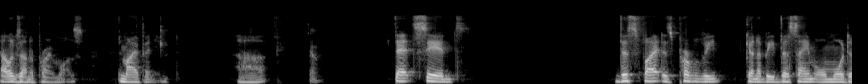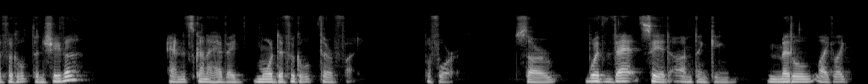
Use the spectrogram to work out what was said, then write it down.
Alexander Prime was, in my opinion. Uh, Yeah. That said, this fight is probably going to be the same or more difficult than Shiva, and it's going to have a more difficult third fight before it. So, with that said, I'm thinking middle, like like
